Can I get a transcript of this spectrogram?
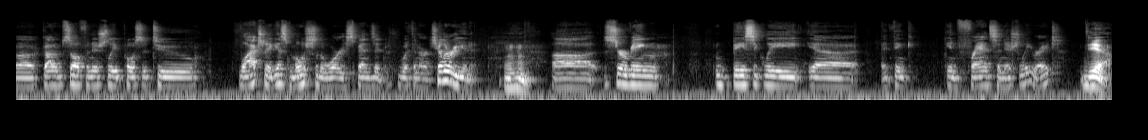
uh, got himself initially posted to. Well, actually, I guess most of the war he spends it with an artillery unit, uh, serving basically, uh, I think, in France initially, right? Yeah.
